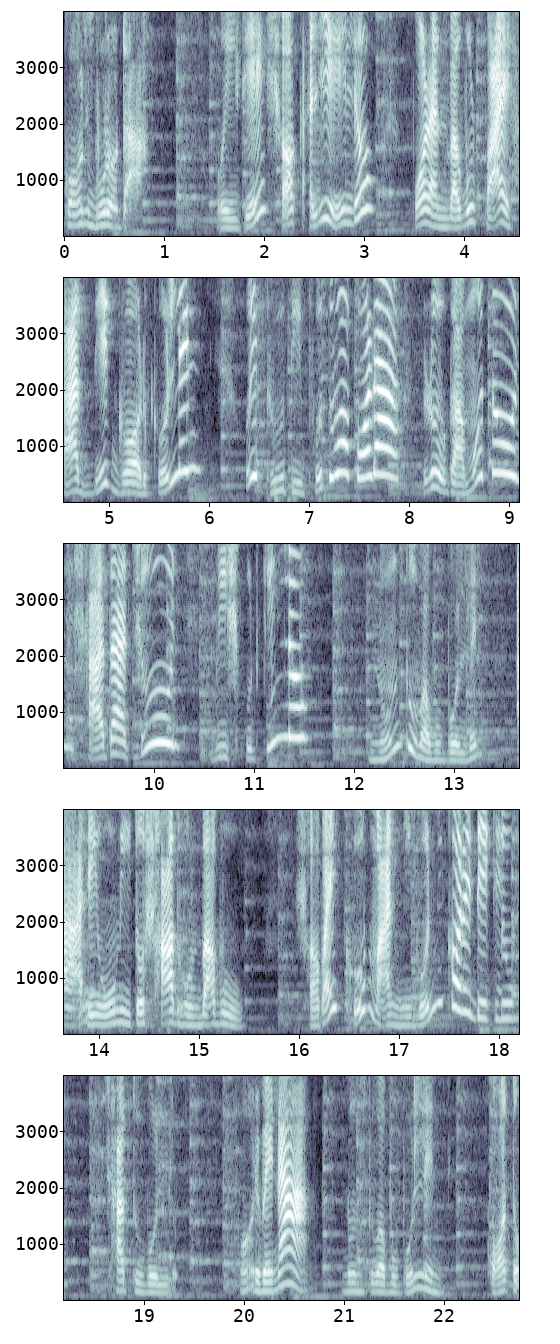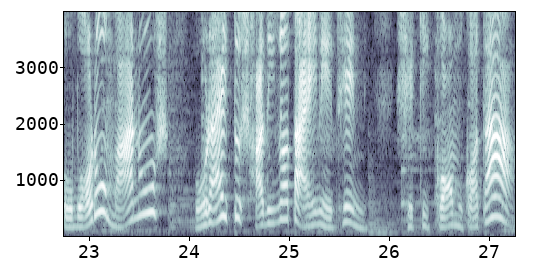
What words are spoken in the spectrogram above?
কোন বুড়োটা? ওই যে সকালে এলো পরাণবাবুর পায়ে হাত দিয়ে গড় করলেন। ওই ধুতি ফতুয়া পরা, রোগা মতন, সাদা চুল, বিস্কুট কিনল। নন্তুবাবু বললেন, আরে উনি তো সাধন বাবু। সবাই খুব মান্যিগণ্যি করে দেখলুম, ছাতু বলল। করবে না নন্তুবাবু বললেন। কত বড় মানুষ, ওরাই তো স্বাধীনতা এনেছেন, সে কি কম কথা?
